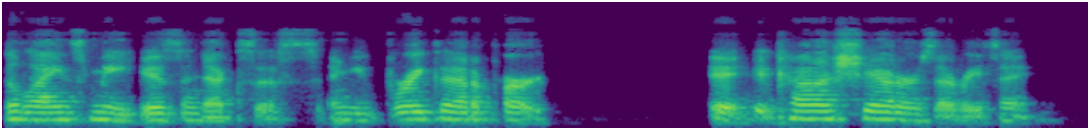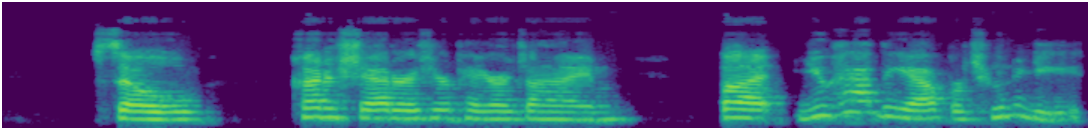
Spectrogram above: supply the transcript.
the lines meet is a nexus, and you break that apart. It, it kind of shatters everything. So kind of shatters your paradigm, but you have the opportunity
